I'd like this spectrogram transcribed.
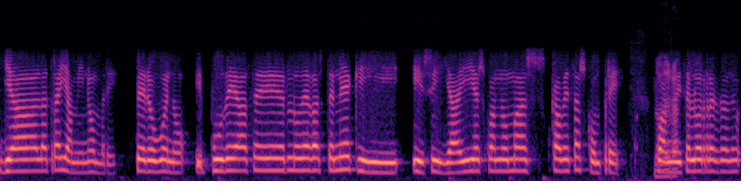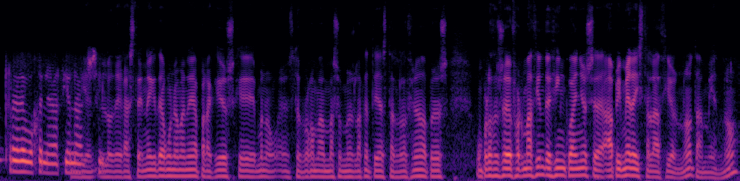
ya la traía a mi nombre pero bueno, pude hacer lo de Gastenec y, y sí, y ahí es cuando más cabezas compré, cuando hice los relevo, generacional. Lo de Gastenec, de alguna manera, para aquellos que, bueno, en este programa más o menos la gente ya está relacionada, pero es un proceso de formación de cinco años a primera instalación, ¿no? También, ¿no?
